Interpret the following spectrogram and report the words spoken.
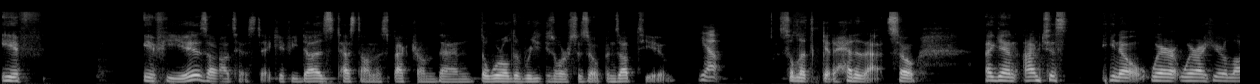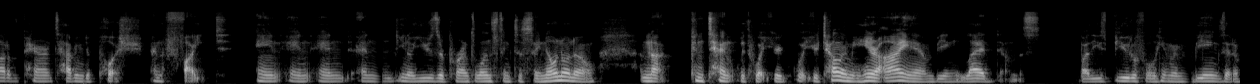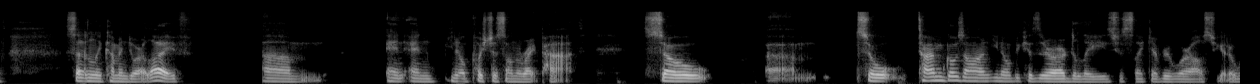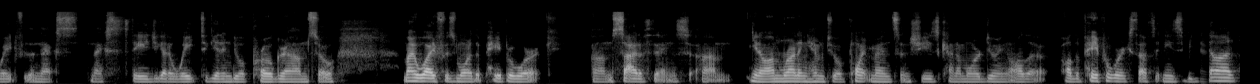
if if he is autistic, if he does test on the spectrum, then the world of resources opens up to you. Yep. So let's get ahead of that. So again, I'm just, you know, where where I hear a lot of parents having to push and fight and and and and you know use their parental instinct to say, no, no, no, I'm not content with what you're what you're telling me. Here I am being led down this by these beautiful human beings that have suddenly come into our life um and and you know pushed us on the right path. So um so time goes on you know because there are delays just like everywhere else. You got to wait for the next next stage. You got to wait to get into a program. So my wife was more the paperwork um, side of things um, you know i'm running him to appointments and she's kind of more doing all the all the paperwork stuff that needs to be done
